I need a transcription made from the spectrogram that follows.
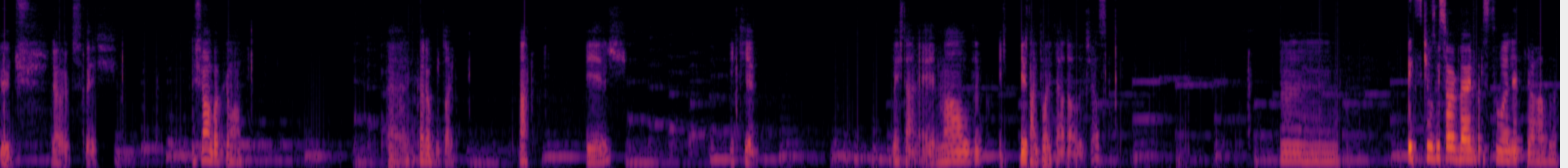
üç, dört, beş. Şu an bakamam. Ee, kara buğday. Ha. Bir, iki. Beş tane elma aldık. İki- Bir tane tuvalet kağıdı alacağız. Hmm. Excuse me sir, where is tuvalet kağıdı?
